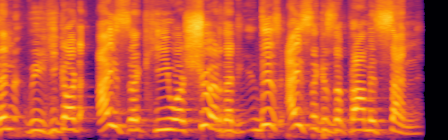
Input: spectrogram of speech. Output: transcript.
Then we, he got Isaac. He was sure that this Isaac is the promised son.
